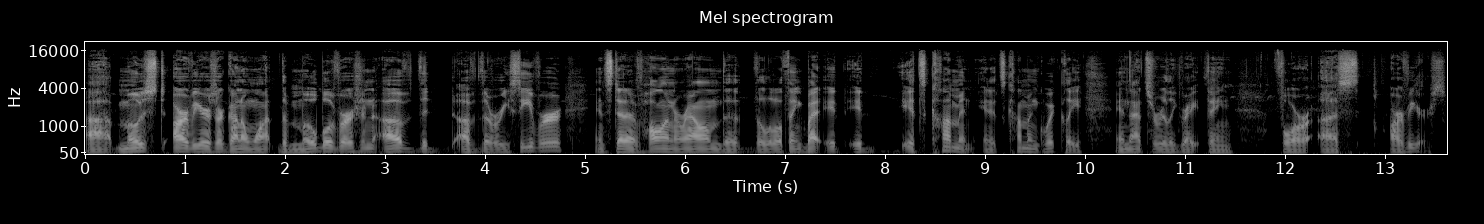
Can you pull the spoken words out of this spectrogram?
Uh, most RVers are going to want the mobile version of the of the receiver instead of hauling around the, the little thing. But it, it it's coming and it's coming quickly, and that's a really great thing for us RVers.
